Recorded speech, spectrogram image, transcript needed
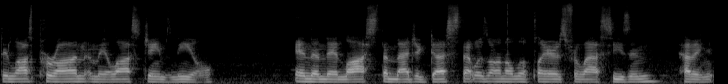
They lost Perron and they lost James Neal, and then they lost the magic dust that was on all the players for last season, having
